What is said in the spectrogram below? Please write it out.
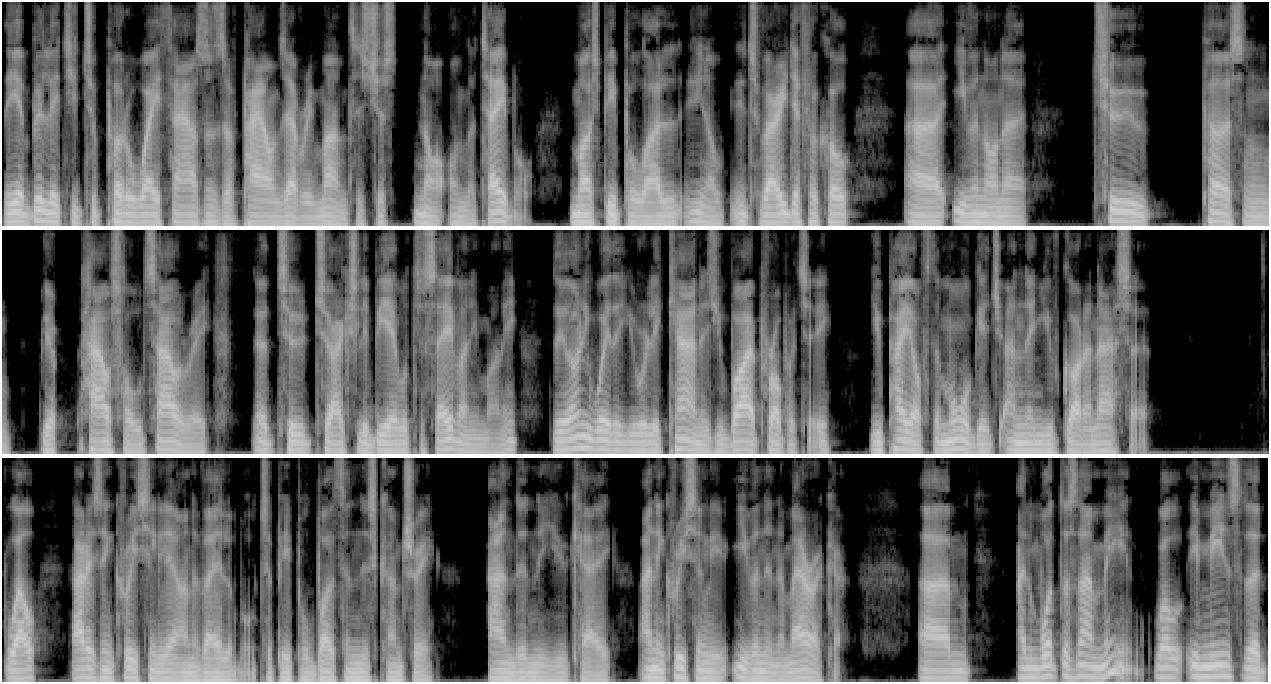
the ability to put away thousands of pounds every month is just not on the table. Most people are, you know, it's very difficult, uh, even on a two person Yep. household salary uh, to to actually be able to save any money. The only way that you really can is you buy a property, you pay off the mortgage, and then you've got an asset. Well, that is increasingly unavailable to people both in this country and in the UK, and increasingly even in America. Um, and what does that mean? Well, it means that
